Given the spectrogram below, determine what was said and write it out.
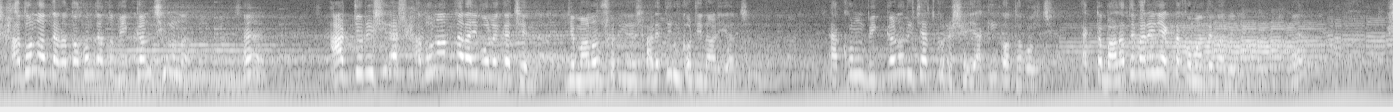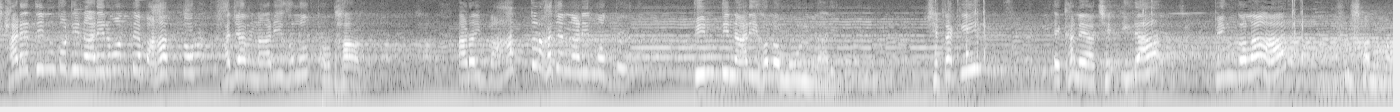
সাধনার দ্বারা, তখন তো এত বিজ্ঞান ছিল না হ্যাঁ? আর্য ঋষিরা সাধনার দ্বারাই বলে গেছেন যে মানব শরীরে সাড়ে তিন কোটি নারী আছে। এখন বিজ্ঞানও রিচার্জ করে সেই একই কথা বলছে। একটা বাড়াতে পারেনি, একটা কমাতে পারেনি হ্যাঁ? সাড়ে তিন কোটি নারীর মধ্যে বাহাত্তর হাজার নারী হলো প্রধান। আর ওই বাহাত্তর হাজার নারীর মধ্যে তিনটি নারী হলো মূল নারী। সেটা কি? এখানে আছে ইরা, পিঙ্গলা আর সুষমা?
